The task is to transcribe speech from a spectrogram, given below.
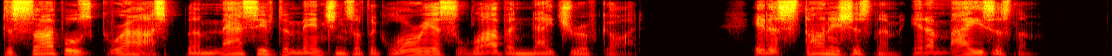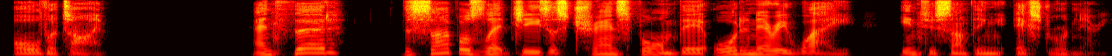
Disciples grasp the massive dimensions of the glorious love and nature of God. It astonishes them, it amazes them all the time. And third, disciples let Jesus transform their ordinary way into something extraordinary.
